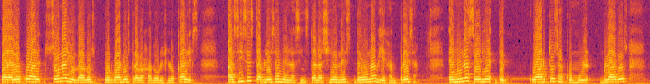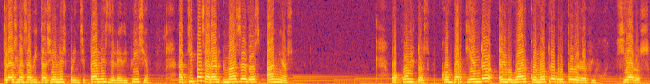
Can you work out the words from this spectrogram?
para lo cual son ayudados por varios trabajadores locales, Así se establecen en las instalaciones de una vieja empresa, en una serie de cuartos acumulados tras las habitaciones principales del edificio. Aquí pasarán más de dos años ocultos, compartiendo el lugar con otro grupo de refugiados.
